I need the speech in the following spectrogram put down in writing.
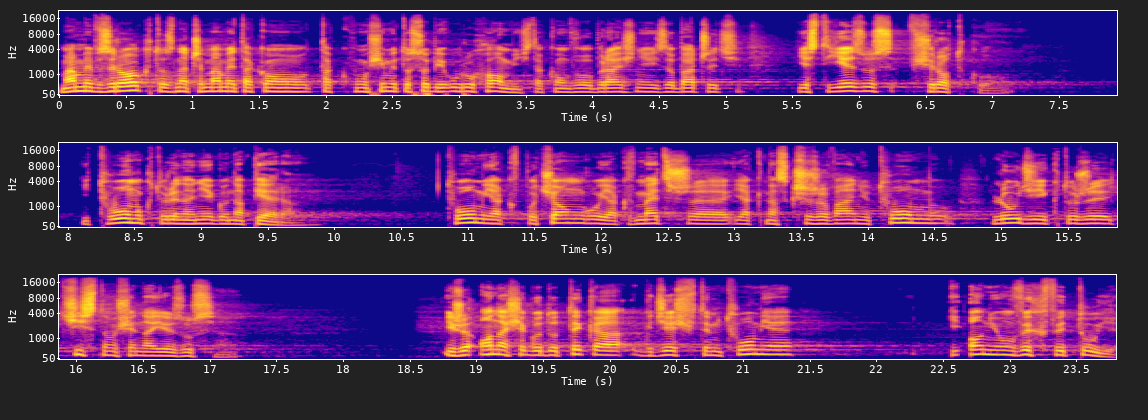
Mamy wzrok, to znaczy mamy taką, tak, musimy to sobie uruchomić, taką wyobraźnię i zobaczyć, jest Jezus w środku i tłum, który na Niego napiera. Tłum jak w pociągu, jak w metrze, jak na skrzyżowaniu, tłum ludzi, którzy cisną się na Jezusa. I że ona się Go dotyka gdzieś w tym tłumie i on ją wychwytuje.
